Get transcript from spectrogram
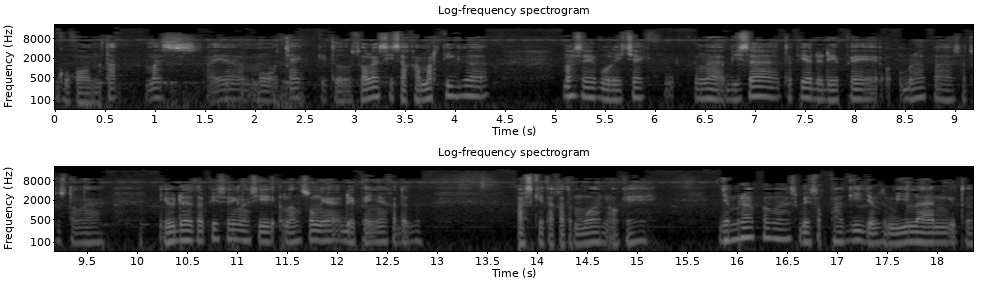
Gue kontak mas saya mau cek gitu. Soalnya sisa kamar tiga. Mas saya boleh cek? Nggak bisa tapi ada DP berapa? Satu setengah. Ya udah tapi saya ngasih langsung ya DP-nya kata gue pas kita ketemuan oke. Okay. jam berapa mas? Besok pagi jam 9 gitu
